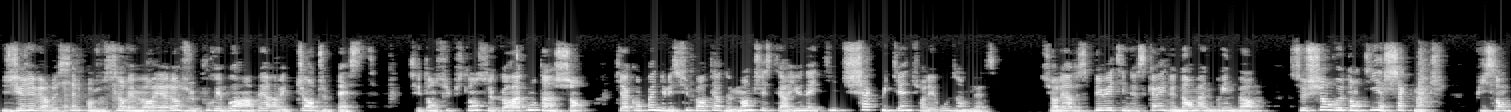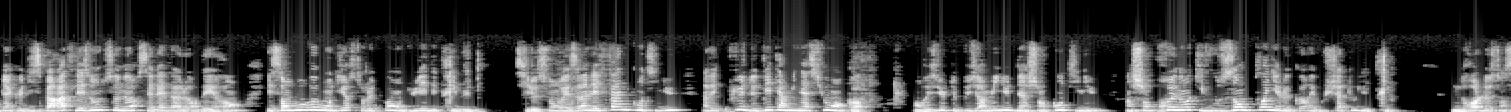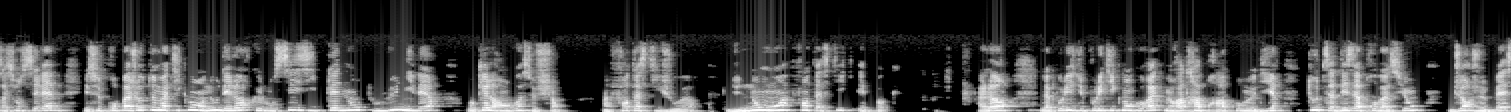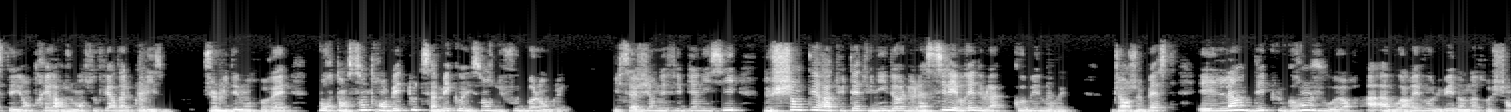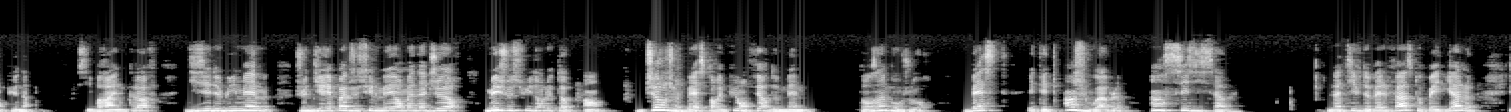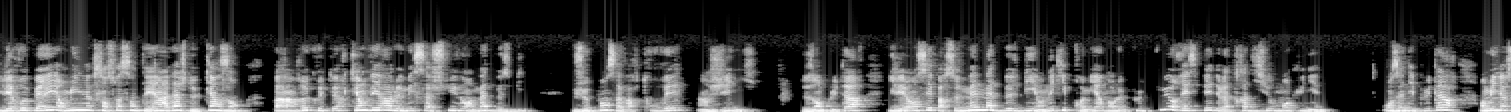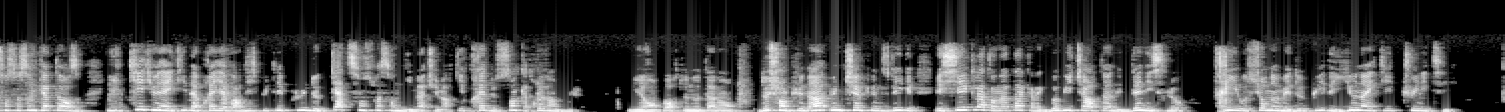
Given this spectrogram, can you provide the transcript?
J'irai vers le ciel quand je serai mort et alors je pourrai boire un verre avec George Best. C'est en substance ce que raconte un chant qui accompagne les supporters de Manchester United chaque week-end sur les routes anglaises. Sur l'air de Spirit in the Sky de Norman Greenbaum, ce chant retentit à chaque match. Puissantes bien que disparates, les ondes sonores s'élèvent alors des rangs et s'en vont rebondir sur le toit ondulé des tribunes. Si le son résonne, les fans continuent avec plus de détermination encore. En résulte plusieurs minutes d'un chant continu, un chant prenant qui vous empoigne le corps et vous chatouille les tripes. Une drôle de sensation s'élève et se propage automatiquement en nous dès lors que l'on saisit pleinement tout l'univers auquel renvoie ce chant. Un fantastique joueur d'une non moins fantastique époque. Alors, la police du politiquement correct me rattrapera pour me dire toute sa désapprobation, George Best ayant très largement souffert d'alcoolisme. Je lui démontrerai pourtant sans trembler toute sa méconnaissance du football anglais. Il s'agit en effet bien ici de chanter à tue-tête une idole, de la célébrer, de la commémorer. George Best est l'un des plus grands joueurs à avoir évolué dans notre championnat. Si Brian Clough disait de lui-même Je ne dirais pas que je suis le meilleur manager, mais je suis dans le top 1, George Best aurait pu en faire de même. Dans un bon jour, Best était injouable, insaisissable. Natif de Belfast, au Pays de Galles, il est repéré en 1961 à l'âge de 15 ans par un recruteur qui enverra le message suivant à Matt Busby Je pense avoir trouvé un génie. Deux ans plus tard, il est lancé par ce même Matt Busby en équipe première dans le plus pur respect de la tradition mancunienne. Onze années plus tard, en 1974, il quitte United après y avoir disputé plus de 470 matchs et marqué près de 180 buts. Il y remporte notamment deux championnats, une Champions League et s'y éclate en attaque avec Bobby Charlton et Dennis Lowe, trio surnommé depuis The United Trinity.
